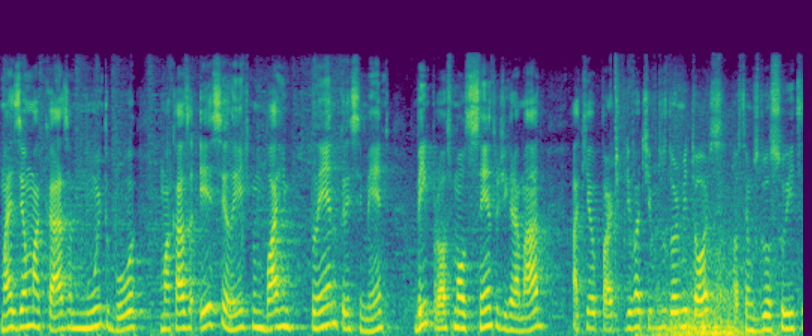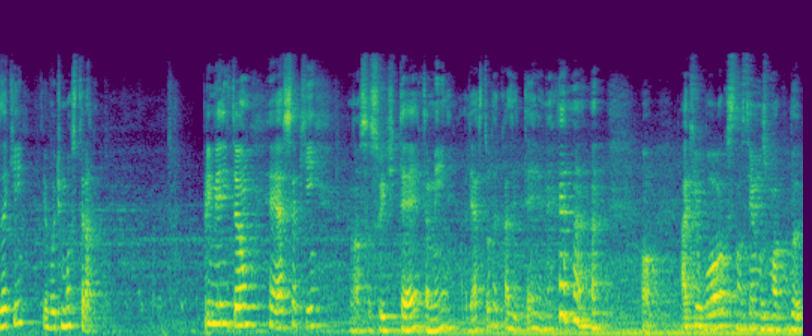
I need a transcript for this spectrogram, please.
mas é uma casa muito boa, uma casa excelente, num bairro em pleno crescimento, bem próximo ao centro de Gramado. Aqui é a parte privativa dos dormitórios. Nós temos duas suítes aqui e eu vou te mostrar. Primeiro então é essa aqui, nossa suíte térrea também, né? aliás toda casa é térrea, né? Ó, aqui o box, nós temos uma cuba,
